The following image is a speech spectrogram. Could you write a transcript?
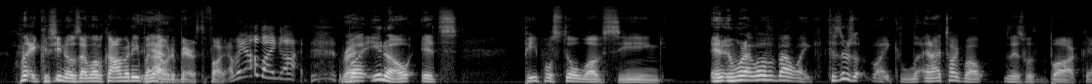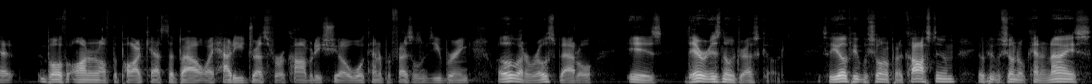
like because she knows I love comedy, but I would embarrass the fuck. I'm like, oh my god. Right. But you know, it's people still love seeing, and, and what I love about like because there's like, and I talked about this with Buck at both on and off the podcast about like how do you dress for a comedy show, what kind of professionalism do you bring. What I love about a roast battle is there is no dress code. So you have people showing up in a costume, you have people showing up kind of nice,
